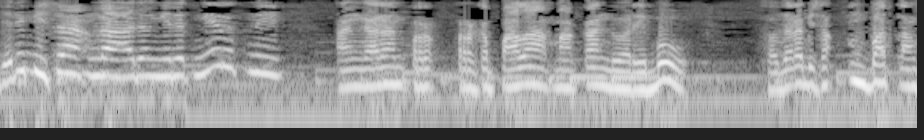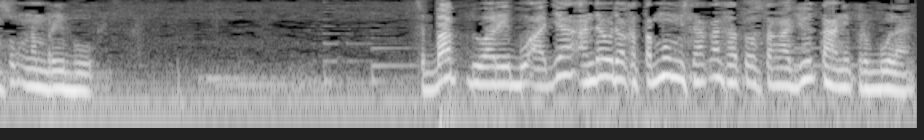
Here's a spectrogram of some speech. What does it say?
Jadi bisa nggak ada ngirit-ngirit nih. Anggaran per, per kepala makan 2000. Saudara bisa empat langsung 6000. Sebab 2000 aja Anda udah ketemu misalkan satu setengah juta nih per bulan.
